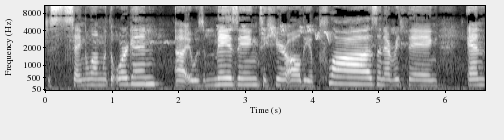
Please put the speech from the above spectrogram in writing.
just sang along with the organ. Uh, it was amazing to hear all the applause and everything. And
